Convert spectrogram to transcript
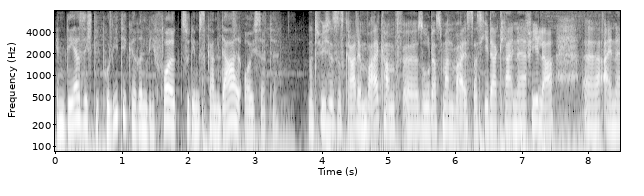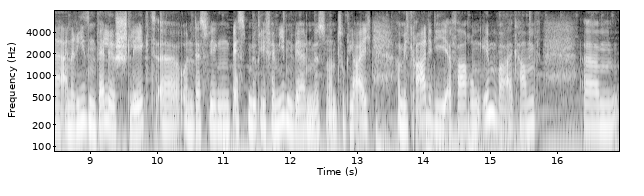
in der sich die Politikerin wie folgt zu dem Skandal äußerte. Natürlich ist es gerade im Wahlkampf äh, so, dass man weiß, dass jeder kleine Fehler äh, eine, eine Riesenwelle schlägt äh, und deswegen bestmöglich vermieden werden müssen. Und zugleich haben mich gerade die Erfahrungen im Wahlkampf ähm,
